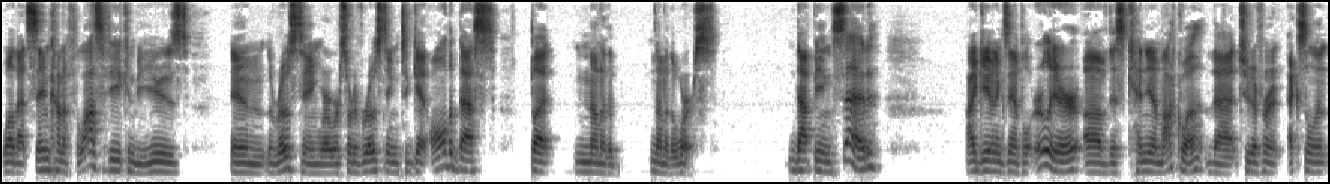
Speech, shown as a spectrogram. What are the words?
Well, that same kind of philosophy can be used in the roasting where we're sort of roasting to get all the best but none of the none of the worst. That being said, I gave an example earlier of this Kenya Makwa that two different excellent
